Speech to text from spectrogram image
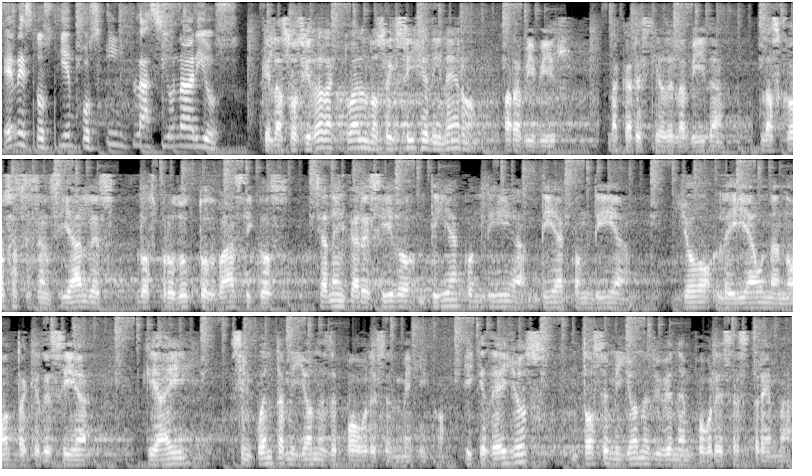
en estos tiempos inflacionarios. Que la sociedad actual nos exige dinero para vivir, la carestía de la vida, las cosas esenciales, los productos básicos se han encarecido día con día, día con día. Yo leía una nota que decía que hay 50 millones de pobres en México y que de ellos 12 millones viven en pobreza extrema.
